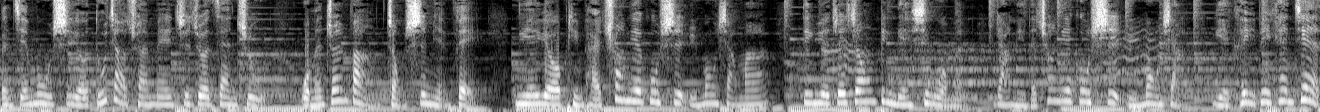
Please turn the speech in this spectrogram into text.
本节目是由独角传媒制作赞助，我们专访总是免费。你也有品牌创业故事与梦想吗？订阅追踪并联系我们，让你的创业故事与梦想也可以被看见。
